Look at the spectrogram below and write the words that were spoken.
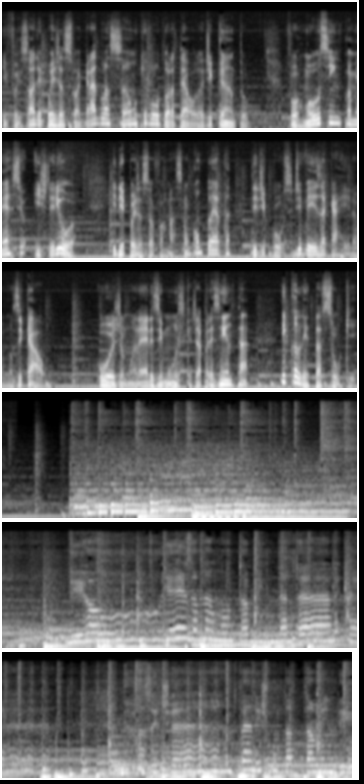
e foi só depois da sua graduação que voltou até a aula de canto. Formou-se em comércio exterior e depois da sua formação completa, dedicou-se de vez à carreira musical. Hoje o Mulheres e Música te apresenta Nicoleta azért csendben is mutattam mindig,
